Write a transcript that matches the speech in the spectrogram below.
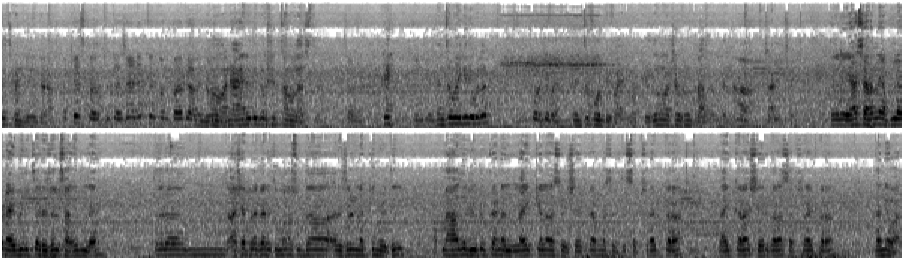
तेच कंटिन्यू करा. तर तेच करतो त्याच्यासाठी ते पण परत आलो. हो घेऊन आणि आयुर्वेदिक औषध चांगलं असतं. चालेल. ओके? थँक्यू त्यांचं वय किती बोलत? फोर्टी फाय त्यांचं फोर्टी फाय ओके दोन वर्षापासून त्रास होतो त्यांना हां. चालेल चालेल. तर ह्या सरांनी आपल्याला डायबिटीजचा रिझल्ट सांगितलेला आहे तर अशा प्रकारे तुम्हाला सुद्धा रिझल्ट नक्की मिळतील. आपला हा जर यूट्यूब चॅनल लाईक केला नसेल शेअर करा नसेल तर सबस्क्राईब करा. लाईक करा शेअर करा सबस्क्राईब करा. धन्यवाद.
